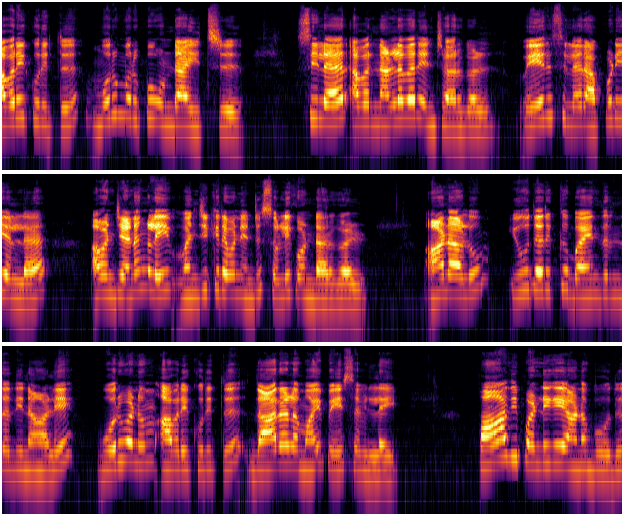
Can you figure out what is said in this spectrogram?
அவரை குறித்து முறுமுறுப்பு உண்டாயிற்று. சிலர் அவர் நல்லவர் என்றார்கள். வேறு சிலர் அப்படியல்ல அவன் ஜனங்களை வஞ்சிக்கிறவன் என்று சொல்லிக் கொண்டார்கள். ஆனாலும் யூதருக்கு பயந்திருந்ததினாலே ஒருவனும் அவரை குறித்து தாராளமாய் பேசவில்லை. பாதி பண்டிகை ஆனபோது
